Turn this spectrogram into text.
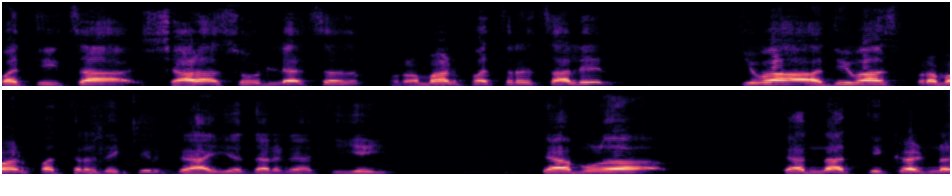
पतीचा शाळा सोडल्याचं प्रमाणपत्र चालेल. किंवा अधिवास प्रमाणपत्र देखील ग्राह्य धरण्यात येईल. त्यामुळं त्यांना तिकडनं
